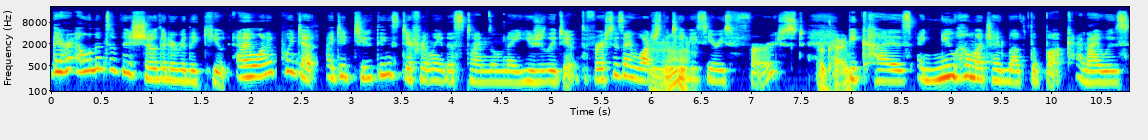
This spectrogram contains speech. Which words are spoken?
there are elements of this show that are really cute. And I want to point out, I did two things differently this time than what I usually do. The first is I watched mm. the TV series first. Okay. Because I knew how much I loved the book. And I was,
